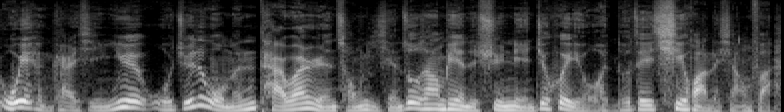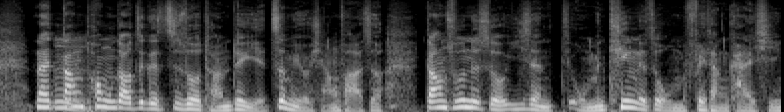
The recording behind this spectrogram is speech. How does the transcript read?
我也很开心，因为我觉得我们台湾人从以前做唱片的训练就会有很多这些企划的想法。那当碰到这个制作团队也这么有想法的时候，当初那时候 Eason 我们听了之后，我们非常开心，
